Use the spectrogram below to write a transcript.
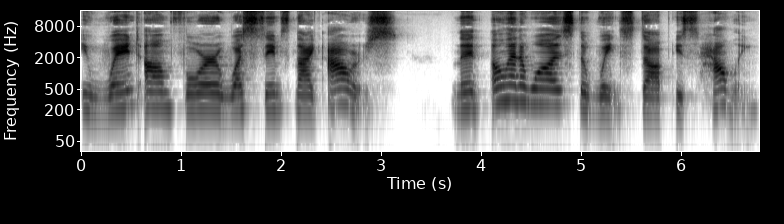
It went on for what seemed like hours. Then all at once the wind stopped its howling.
